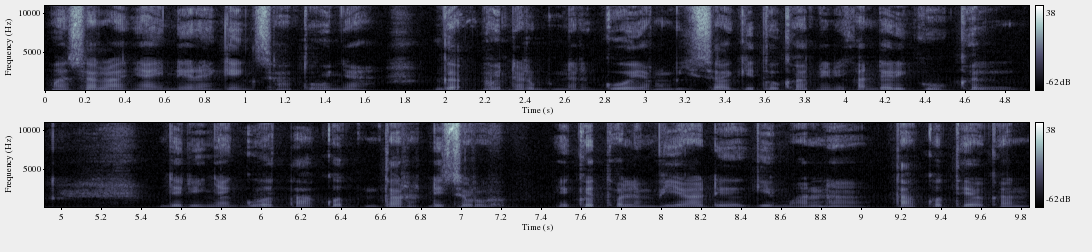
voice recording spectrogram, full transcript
Masalahnya ini ranking satunya gak bener-bener gue yang bisa gitu kan ini kan dari Google. Jadinya gue takut ntar disuruh ikut olimpiade gimana takut ya kan.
